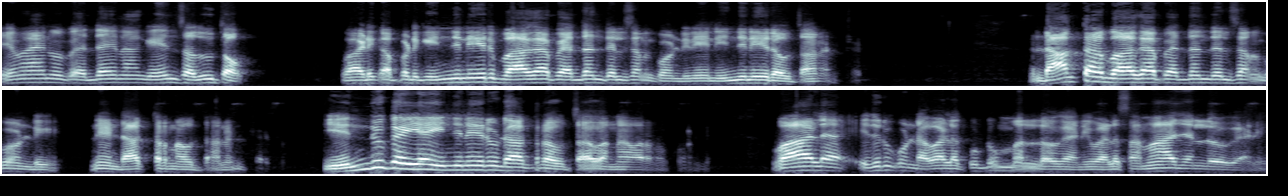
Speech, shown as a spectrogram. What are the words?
ఏమైనా నువ్వు పెద్ద అయినాక ఏం చదువుతావు? వాడికి అప్పటికి ఇంజనీర్ బాగా పెద్దని తెలుసు అనుకోండి నేను ఇంజనీర్ అవుతానంట డాక్టర్ బాగా పెద్దని తెలుసు అనుకోండి నేను డాక్టర్ని అవుతానంటాడు ఎందుకయ్యా ఇంజనీరు డాక్టర్ అవుతావు అన్నవారు అనుకోండి వాళ్ళ ఎదురుకుండా వాళ్ళ కుటుంబంలో కానీ వాళ్ళ సమాజంలో కానీ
